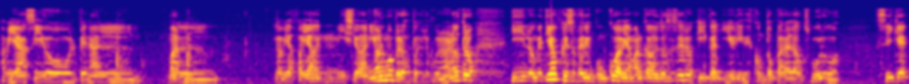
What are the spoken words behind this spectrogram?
Había sido el penal mal. Lo había fallado en un inicio Dani Olmo, pero después lo pusieron en otro y lo metió. Christopher Nkunku había marcado el 2 a 0 y Caliuri descontó para el Augsburgo. Así que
